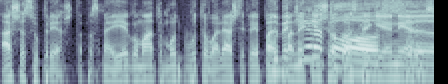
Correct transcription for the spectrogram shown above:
aš esu prieš. Ta prasme, jeigu matom, būtų valia, aš tikrai pa, nu, panaikinčiau tos legionierius.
